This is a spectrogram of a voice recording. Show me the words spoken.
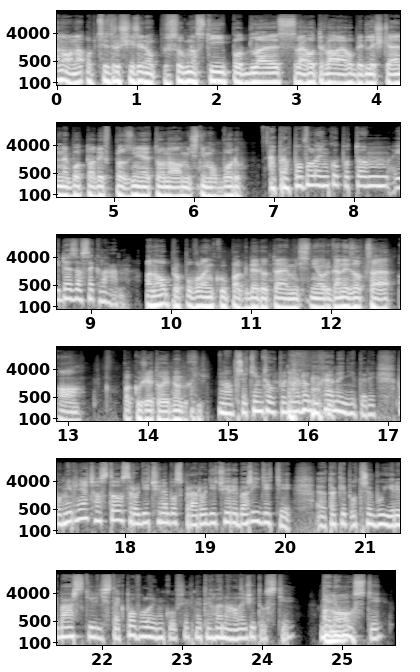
Ano, na obci s rozšířenou působností podle svého trvalého bydliště, nebo tady v Plzni je to na místním obvodu. A pro povolenku potom jde zase k vám? Ano, pro povolenku pak jde do té místní organizace a pak už je to jednoduchý. No předtím to úplně jednoduché není tedy. Poměrně často s rodiči nebo s prarodiči rybaří děti eh, taky potřebují rybářský lístek, povolenku, všechny tyhle náležitosti, vědomosti. Ano.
